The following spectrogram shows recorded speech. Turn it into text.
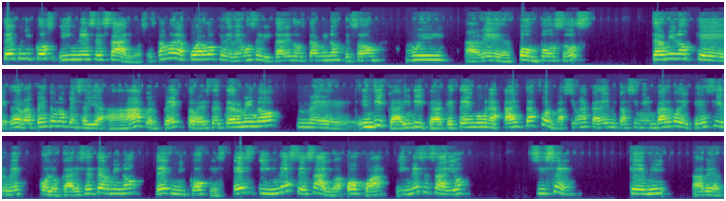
técnicos innecesarios. Estamos de acuerdo que debemos evitar esos términos que son muy, a ver, pomposos. Términos que de repente uno pensaría, ah, perfecto, este término me indica, indica que tengo una alta formación académica, sin embargo, ¿de qué sirve colocar ese término técnico que es, innecesario, ojo, ¿ah? innecesario, si sé que mi, a ver,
